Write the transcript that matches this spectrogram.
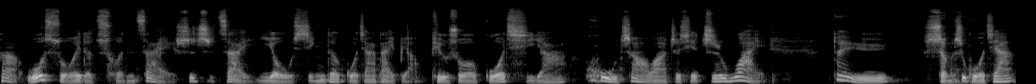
那我所谓的存在，是指在有形的国家代表，譬如说国旗啊、护照啊这些之外，对于什么是国家，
